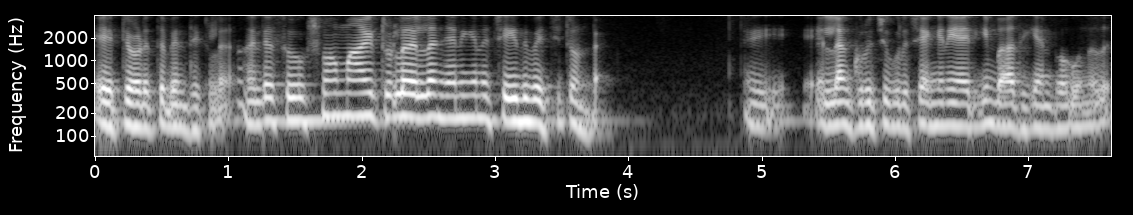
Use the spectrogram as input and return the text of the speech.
ഏറ്റവും അടുത്ത ബന്ധുക്കൾ അതിന്റെ സൂക്ഷ്മമായിട്ടുള്ളതെല്ലാം ഞാനിങ്ങനെ ചെയ്തു വെച്ചിട്ടുണ്ട്. ഈ എല്ലാം കുറിച്ച് കുറിച്ച് എങ്ങനെയായിരിക്കും ബാധിക്കാൻ പോകുന്നത്.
